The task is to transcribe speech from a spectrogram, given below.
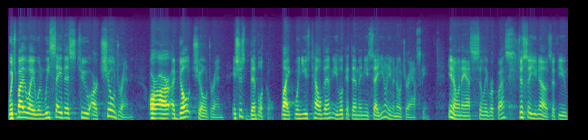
Which, by the way, when we say this to our children or our adult children, it's just biblical. Like when you tell them, you look at them and you say, You don't even know what you're asking you know, when they ask silly requests, just so you know. So if you,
